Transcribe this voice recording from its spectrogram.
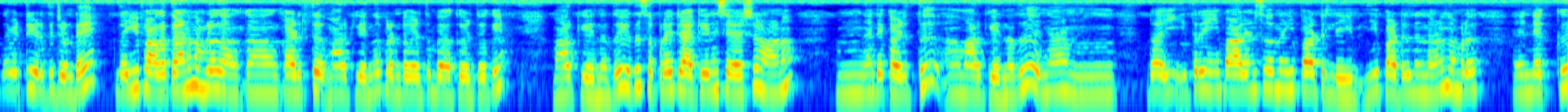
ഇത് വെട്ടിയെടുത്തിട്ടുണ്ട്. ഈ ഭാഗത്താണ് നമ്മൾ കഴുത്ത് മാർക്ക് ചെയ്യുന്നത്. ഫ്രണ്ട് കഴുത്തും ബാക്ക് കഴുത്തൊക്കെ മാർക്ക് ചെയ്യുന്നത്. ഇത് സെപ്പറേറ്റ് ആക്കിയതിന് ശേഷമാണ് എന്റെ കഴുത്ത് മാർക്ക് ചെയ്യുന്നത്. ഞാൻ ഇത്രയും ഈ ബാലൻസ് വന്ന ഈ പാട്ടില്ലേ ഈ പാട്ടിൽ നിന്നാണ് നമ്മൾ നെക്ക്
